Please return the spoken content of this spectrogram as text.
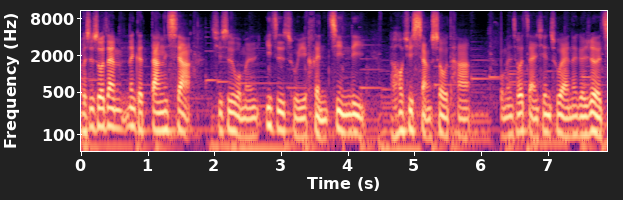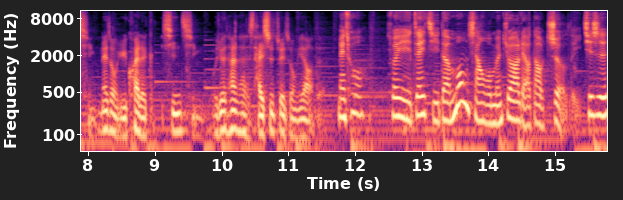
而是说，在那个当下，其实我们一直处于很尽力，然后去享受它，我们所展现出来那个热情，那种愉快的心情，我觉得它才才是最重要的。没错，所以这一集的梦想，我们就要聊到这里。其实，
